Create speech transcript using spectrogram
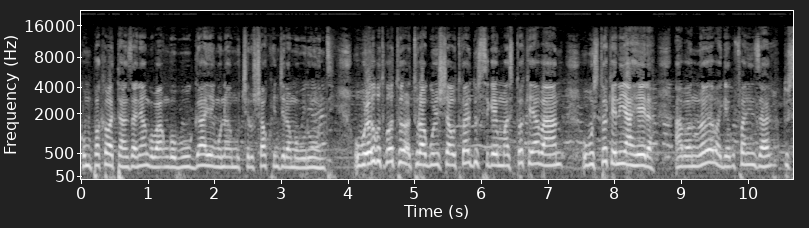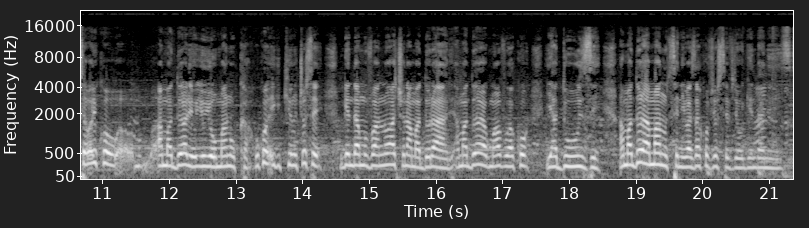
ku mupaka wa tanzania ngo ngo bugaye ngo nta muceri ushaka kwinjira mu burundi ubu rero two turagurisha utwari dusigaye mu masitoke y'abantu ubu sitoke ntiyahera abantu rero bagiye gupfa n'inzara dusaba yuko amadolari yomanuka kuko ikintu cyose ngenda muvano wacu ni amadorari amadolari aguma bavuga ko yaduze amadolari amanutse nibaza ko byose byogenda neza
